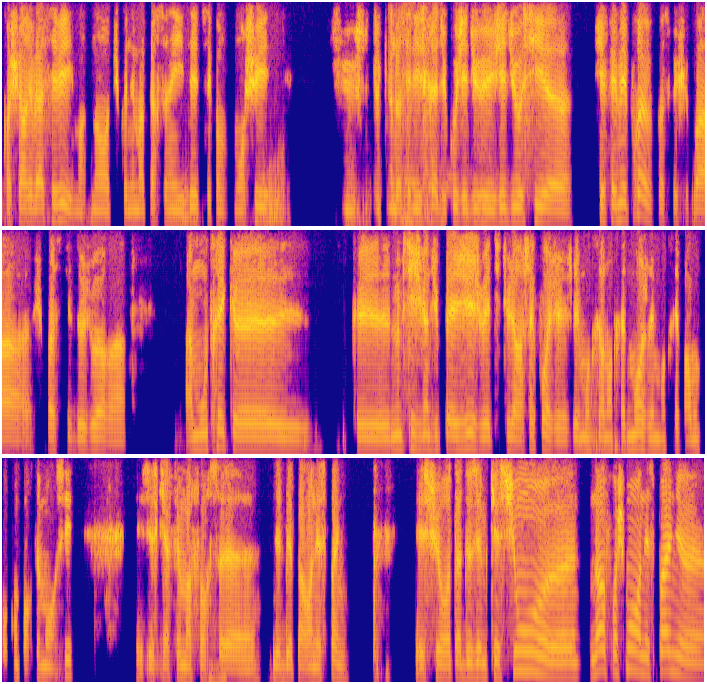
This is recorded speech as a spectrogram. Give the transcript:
quand je suis arrivé à Séville. Maintenant, tu connais ma personnalité, tu sais comment je suis. Je suis, je suis quelqu'un d'assez discret. Du coup, j'ai dû, j'ai dû aussi, euh, j'ai fait mes preuves parce que je suis pas, je suis pas ce type de joueur à, à montrer que, que même si je viens du PSG, je vais être titulaire à chaque fois. Je, je l'ai montré à l'entraînement, je l'ai montré par mon comportement aussi. Et c'est ce qui a fait ma force euh, dès le départ en Espagne. Et sur ta deuxième question, euh, non, franchement, en Espagne, euh,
